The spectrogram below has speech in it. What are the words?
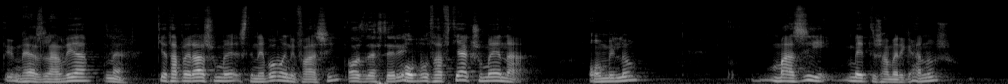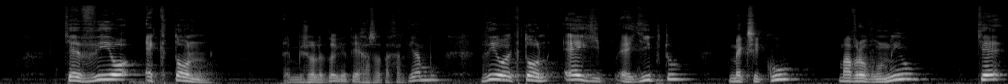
τη Νέα Ζηλανδία. Ναι και θα περάσουμε στην επόμενη φάση Ως δεύτερη. όπου θα φτιάξουμε ένα όμιλο μαζί με τους Αμερικάνους και δύο εκτών ε, μισό λεπτό γιατί έχασα τα χαρτιά μου δύο εκτών Αιγύπτου, Μεξικού, Μαυροβουνίου και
